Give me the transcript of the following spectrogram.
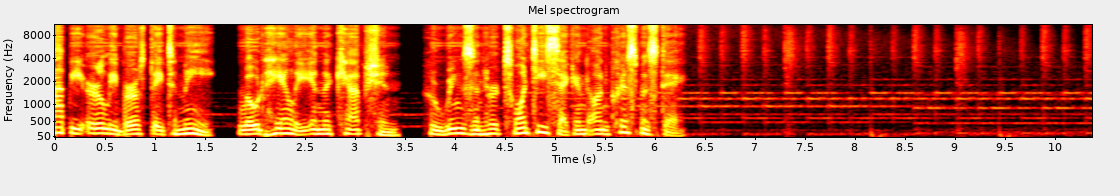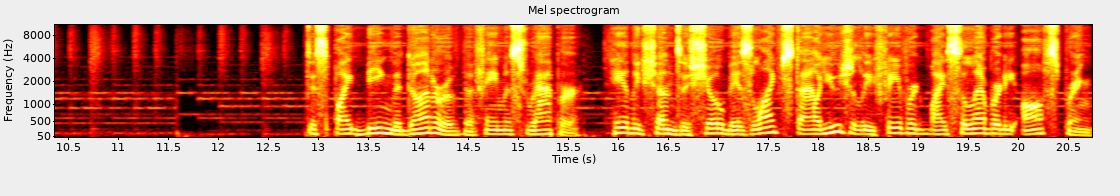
Happy early birthday to me, wrote Hailie in the caption, who rings in her 22nd on Christmas Day. Despite being the daughter of the famous rapper, Hailie shuns a showbiz lifestyle usually favored by celebrity offspring.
